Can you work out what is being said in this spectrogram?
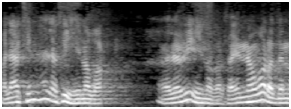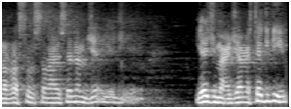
ولكن هذا فيه نظر هذا فيه نظر فإنه ورد أن الرسول صلى الله عليه وسلم يجمع جمع تقديم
